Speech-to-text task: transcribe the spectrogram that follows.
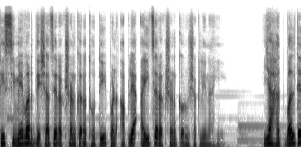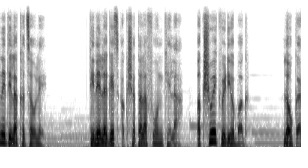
ती सीमेवर देशाचे रक्षण करत होती पण आपल्या आईचे रक्षण करू शकली नाही. या हतबलतेने तिला खचवले. तिने लगेच अक्षताला फोन केला. अक्षू एक व्हिडिओ बघ. लवकर.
